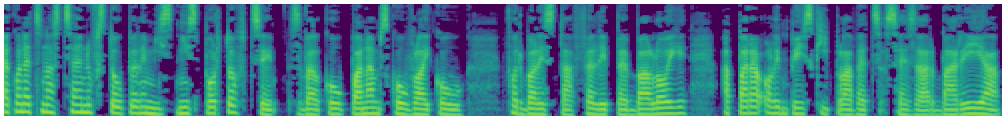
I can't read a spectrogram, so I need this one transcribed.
Nakonec na scénu vstoupili místní sportovci s velkou panamskou vlajkou, fotbalista Felipe Baloy a paraolympijský plavec Cezar Barria.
